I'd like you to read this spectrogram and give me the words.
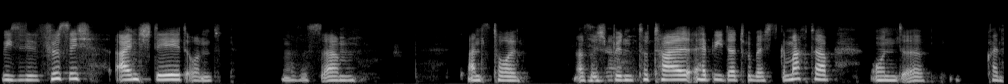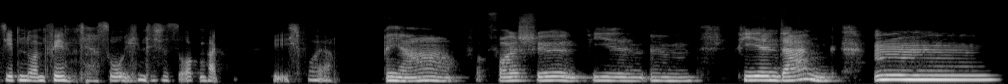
wie sie für sich einsteht. Und das ist ähm, ganz toll. Also ich bin total happy darüber, dass ich es gemacht habe und äh, kann es jedem nur empfehlen, der so ähnliche Sorgen hat wie ich vorher. Ja, voll schön. Vielen, ähm, vielen Dank. Ähm,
